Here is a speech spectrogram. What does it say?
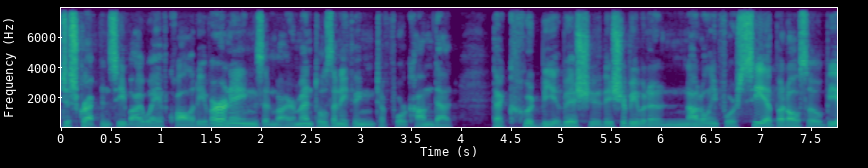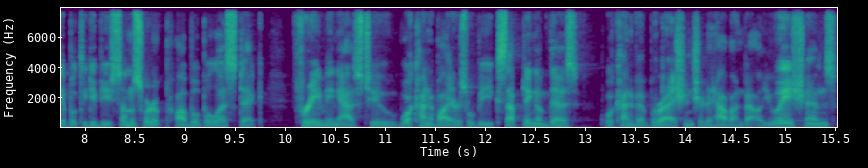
discrepancy by way of quality of earnings, environmentals, anything to forecome that that could be of issue. They should be able to not only foresee it, but also be able to give you some sort of probabilistic framing as to what kind of buyers will be accepting of this, what kind of implication should it have on valuations,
